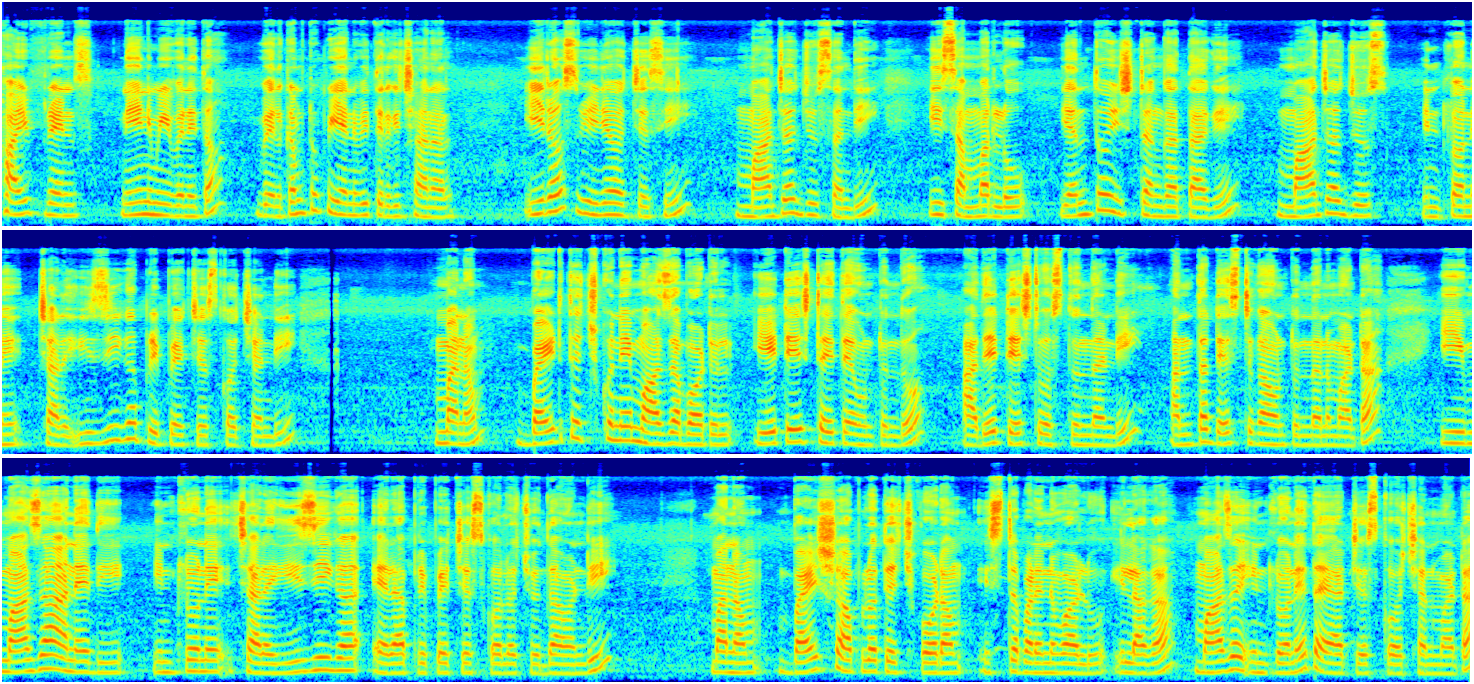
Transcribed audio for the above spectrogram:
Hi friends నేను మీ Vanitha. Welcome to PNV Telugu channel. ఈరోజు video వచ్చేసి మాజా జ్యూస్ అండి. ఈ సమ్మర్లో ఎంతో ఇష్టంగా తాగే మాజా జ్యూస్ ఇంట్లోనే చాలా ఈజీగా ప్రిపేర్ చేసుకోవచ్చండి. మనం బయట తెచ్చుకునే మాజా బాటిల్ ఏ టేస్ట్ అయితే ఉంటుందో అదే టేస్ట్ వస్తుందండి. అంత టేస్ట్గా ఉంటుందన్నమాట. ఈ మాజా అనేది ఇంట్లోనే చాలా ఈజీగా ఎలా ప్రిపేర్ చేసుకోవాలో చూద్దామండి. మనం బయట షాప్లో తెచ్చుకోవడం ఇష్టపడిన వాళ్ళు ఇలాగా మాజా ఇంట్లోనే తయారు చేసుకోవచ్చు అనమాట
